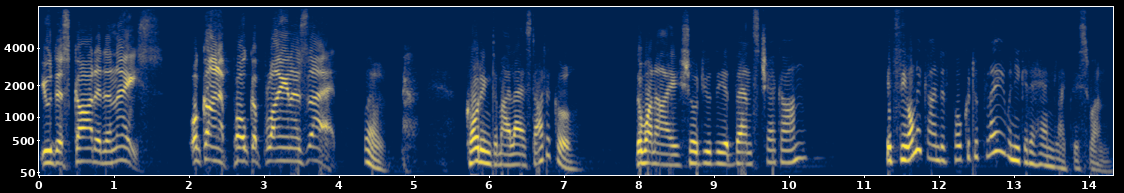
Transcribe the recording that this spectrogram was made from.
you discarded an ace. What kind of poker playing is that? Well, according to my last article, the one I showed you the advance check on, it's the only kind of poker to play when you get a hand like this one.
